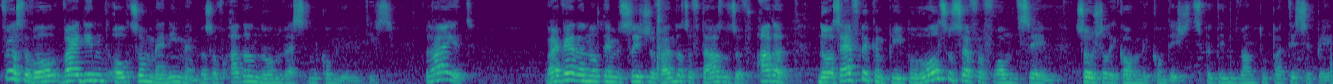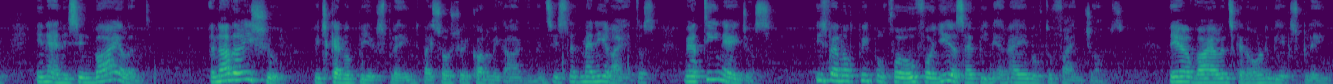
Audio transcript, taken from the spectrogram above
First of all, why didn't also many members of other non-Western communities riot? Why were there not demonstrations of hundreds of thousands of other North African people who also suffer from the same social economic conditions but didn't want to participate in anything violent? Another issue which cannot be explained by socio-economic arguments is that many rioters were teenagers. These were not people for, who for years had been unable to find jobs. Their violence can only be explained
